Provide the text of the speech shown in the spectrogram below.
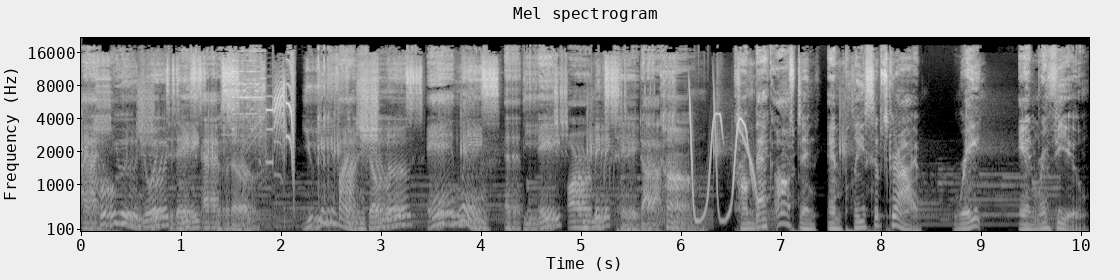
I hope you enjoyed today's episode. You can find show notes and links at thehrmixtape.com. Come back often and please subscribe, rate, and review.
